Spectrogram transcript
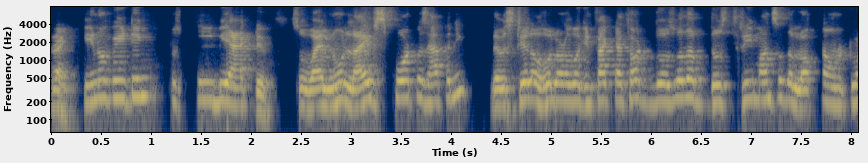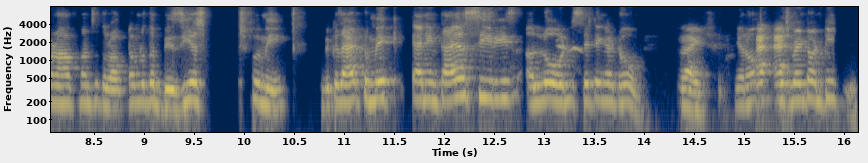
Right. Innovating to still be active. So while no live sport was happening there was still a whole lot of work. In fact i thought those were the those three months of the lockdown or two and a half months of the lockdown were the busiest for me because i had to make an entire series alone sitting at home. Right. You know which went on tv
